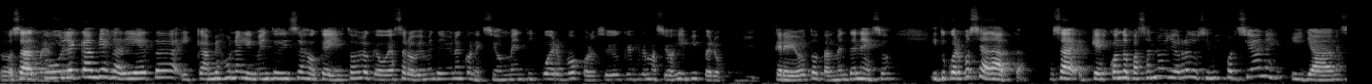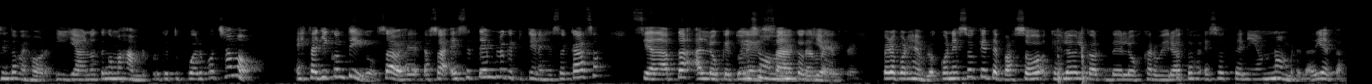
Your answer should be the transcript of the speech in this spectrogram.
O sea, tú le cambias la dieta y cambias un alimento y dices, ok, esto es lo que voy a hacer. Obviamente hay una conexión mente y cuerpo, por eso digo que es demasiado hippie, pero creo totalmente en eso. Y tu cuerpo se adapta. O sea, que es cuando pasa, no, yo reducí mis porciones y ya me siento mejor y ya no tengo más hambre, porque tu cuerpo, chamo, está allí contigo, ¿sabes? O sea, ese templo que tú tienes, esa casa, se adapta a lo que tú en ese momento quieres. Pero, por ejemplo, con eso que te pasó, que es lo del de los carbohidratos, eso tenía un nombre, la dieta.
